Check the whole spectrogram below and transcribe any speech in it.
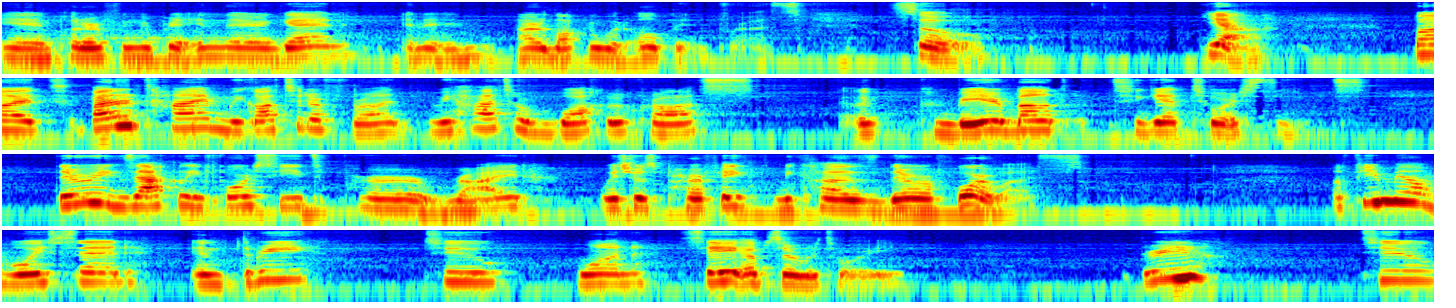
and put our fingerprint in there again and then our locker would open for us. So, yeah. But by the time we got to the front, we had to walk across a conveyor belt to get to our seats. There were exactly four seats per ride, which was perfect because there were four of us. A female voice said, In three, two, one, say observatory. Three, two,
